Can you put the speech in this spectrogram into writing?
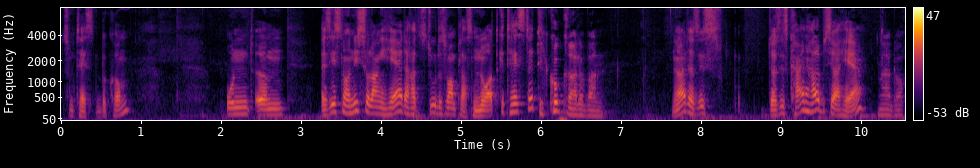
zum Testen bekommen. Und ähm, es ist noch nicht so lange her, da hast du das OnePlus Nord getestet. Ich guck gerade wann. Ja, das ist, das ist kein halbes Jahr her. Na doch.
